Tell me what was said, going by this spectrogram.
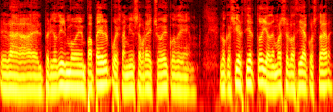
eh, la- el periodismo en papel, pues también se habrá hecho eco de lo que sí es cierto y además se lo hacía costar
